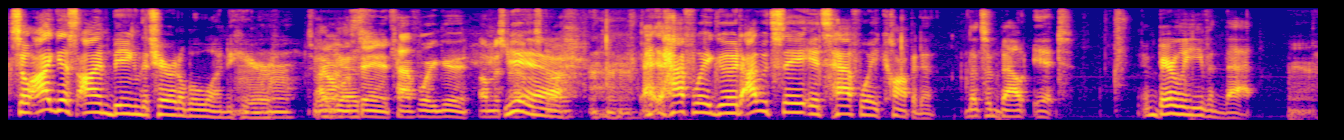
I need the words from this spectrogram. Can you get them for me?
So I guess I'm being the charitable one here. Mm-hmm. So you're I almost guess. saying it's halfway good. Oh, Mr. Yeah, Ha- halfway good. I would say it's halfway competent. That's about it. And barely even that. Yeah,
